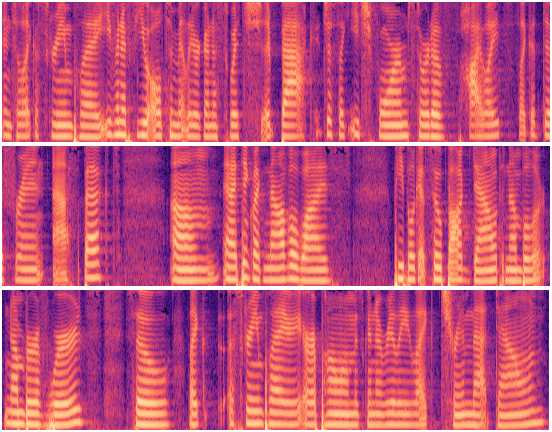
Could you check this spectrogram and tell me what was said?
into like a screenplay even if you ultimately are going to switch it back. Just like each form sort of highlights like a different aspect. Um, and i think like novel wise people get so bogged down with a number number of words so like a screenplay or a poem is going to really like trim that down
